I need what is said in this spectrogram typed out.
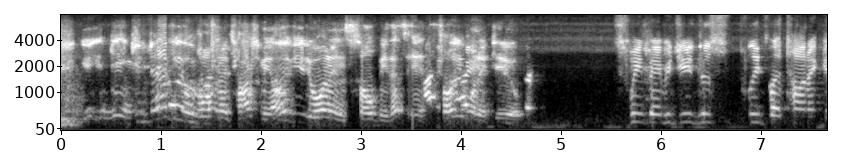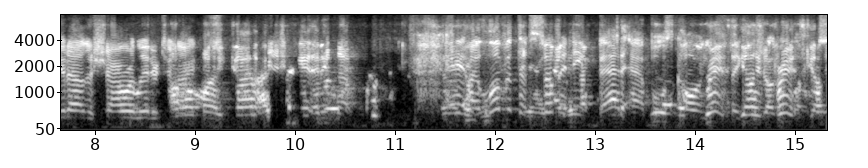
You, you, you none of you even want to talk to me. All of you do want to insult me. That's it. That's all you want to do. Sweet baby Jesus, please let Tonic get out of the shower later oh tonight. Oh my god, I can't get any. Hey, I love it that somebody named Bad Apple's calling you fake juggalos.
